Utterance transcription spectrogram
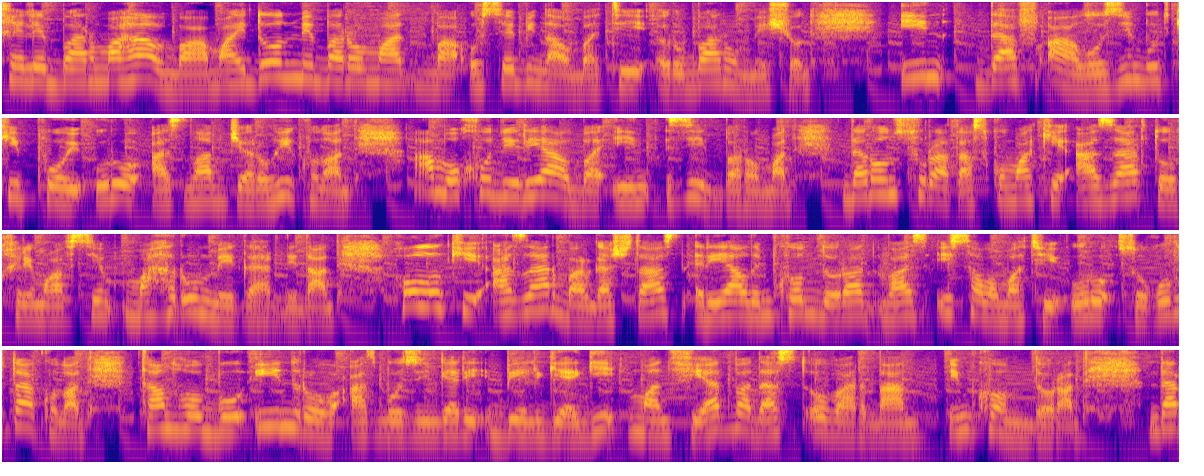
хеле бармаҳал ба майдон мебаромад ба осеби навбатӣ рӯбарӯ мешуд. Ин дафъа лозим буд ки пой ӯро аз нав ҷарроҳӣ кунанд аммо худи реал ба ин зид баромад. Дар он сурат аз кӯмаки азар то охири мавсим маҳрум мегардиданд. Ҳоло ки азар баргаштааст реал реал имкон дорад вазъи саломатии ӯро суғурта кунад танҳо бо ин роҳ аз бозингари белгиягӣ манфиат ба даст овардан имкон дорад. Дар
